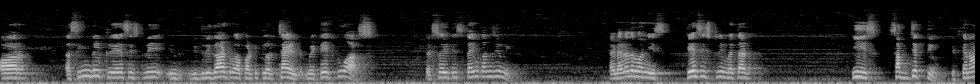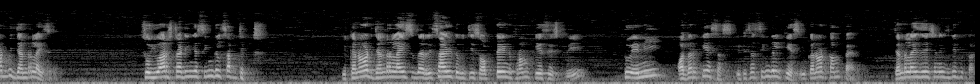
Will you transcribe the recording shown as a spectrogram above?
or a single case history in, with regard to a particular child may take 2 hours. That is why it is time consuming. And another one is case history method is subjective, it cannot be generalized. So, you are studying a single subject, you cannot generalize the result which is obtained from case history to any other cases, it is a single case, you cannot compare, generalization is difficult.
